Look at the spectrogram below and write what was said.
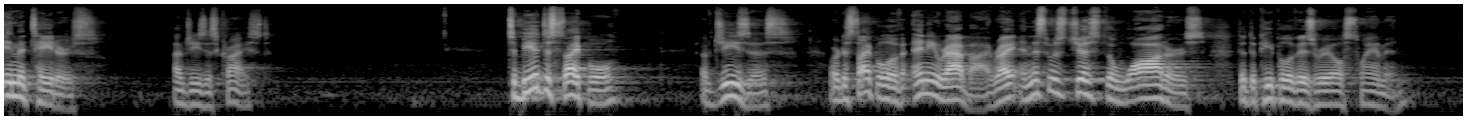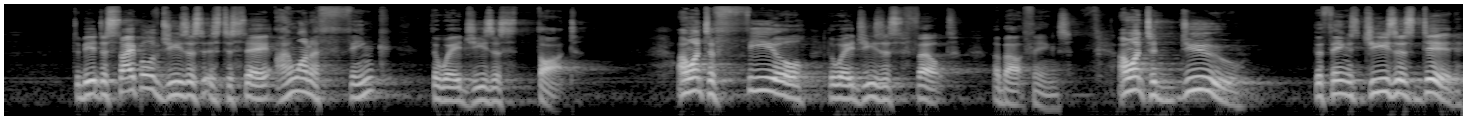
imitators of Jesus Christ. To be a disciple of Jesus, or a disciple of any rabbi, right? And this was just the waters that the people of Israel swam in. To be a disciple of Jesus is to say, I want to think the way Jesus thought. I want to feel the way Jesus felt about things. I want to do the things Jesus did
